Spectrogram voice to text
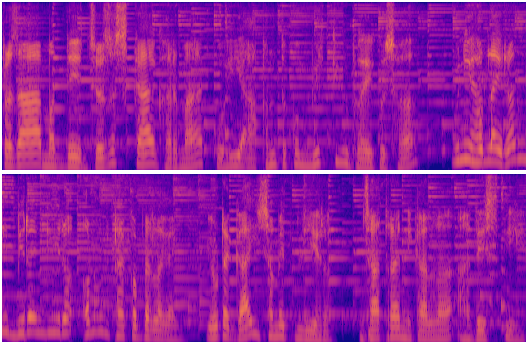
प्रजामध्ये ज जसका घरमा कोही आफन्तको मृत्यु भएको छ उनीहरूलाई रङ्गी बिरङ्गी र अनौठा कपडा लगाई एउटा गाई समेत लिएर जात्रा निकाल्न आदेश दिए।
